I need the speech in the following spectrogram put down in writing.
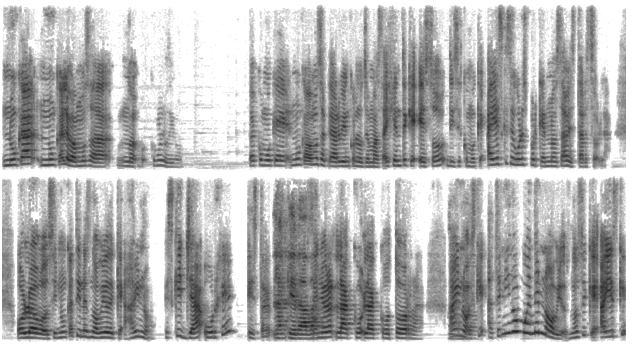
nunca, nunca le vamos a, no, ¿cómo lo digo? O sea, como que nunca vamos a quedar bien con los demás. Hay gente que eso dice como que, ay, es que seguro es porque no sabe estar sola. O luego, si nunca tienes novio, de que, ay, no, es que ya urge esta la quedada. señora, la, la cotorra. Ay, no, es que ha tenido un buen de novios, no sé qué. Ay, es que, o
